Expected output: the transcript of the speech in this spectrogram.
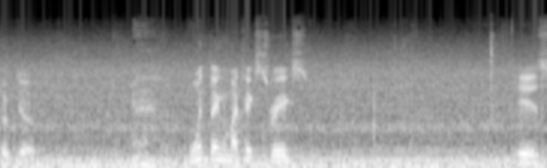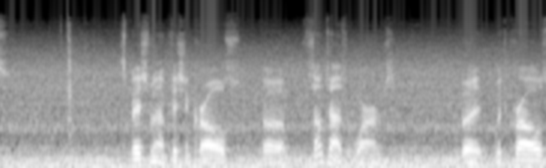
hooked up. One thing with my Texas rigs, is, especially when I'm fishing crawls, um, sometimes with worms, but with crawls,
